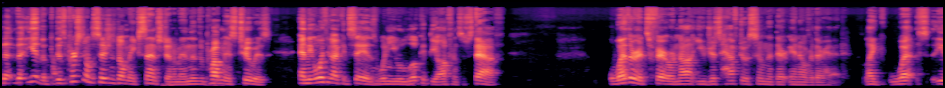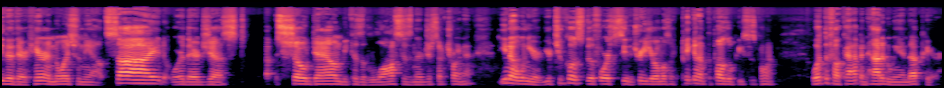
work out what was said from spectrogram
The, the, yeah, the, the personnel decisions don't make sense, gentlemen. The, the problem is too is, and the only thing I could say is when you look at the offensive staff, whether it's fair or not, you just have to assume that they're in over their head. Like what either they're hearing noise from the outside or they're just uh, so down because of the losses and they're just like trying to, you know, when you're you're too close to the forest to see the trees, you're almost like picking up the puzzle pieces, going, "What the fuck happened? How did we end up here?"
